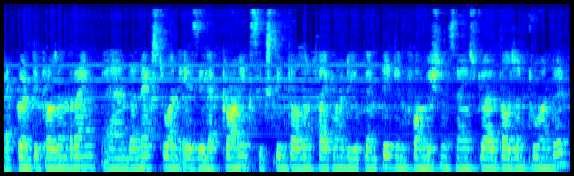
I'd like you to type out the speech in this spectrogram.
at 20,000 rank. And the next one is electronics 16,500 you can take information science 12,200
